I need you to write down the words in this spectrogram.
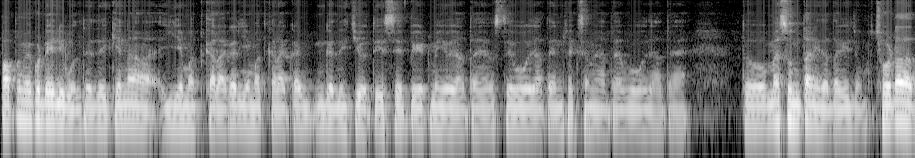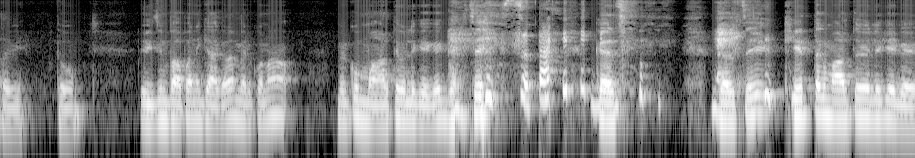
पापा मेरे को डेली बोलते थे कि ना ये मत करा कर ये मत करा कर गंदगी होती है इससे पेट में ये हो जाता है उससे वो हो जाता है इन्फेक्शन हो जाता है वो हो जाता है। तो मैं सुनता नहीं था तभी जो छोटा था तभी। तो एक दिन पापा ने क्या करा मेरे को ना मेरे को मारते हुए लेके गए घर से। घर से घर से खेत तक मारते हुए लेके गए।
